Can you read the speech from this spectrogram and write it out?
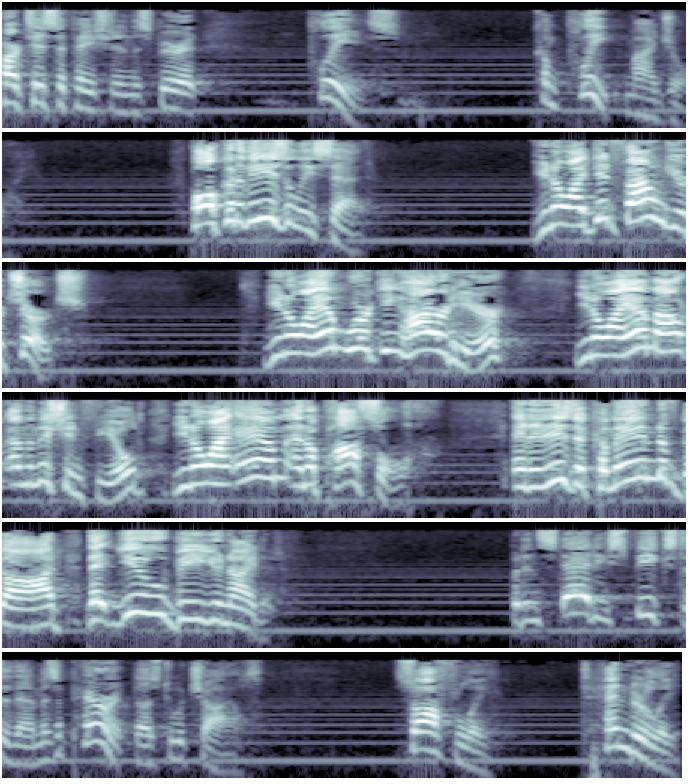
participation in the Spirit, please complete my joy. Paul could have easily said, You know, I did found your church. You know, I am working hard here. You know, I am out on the mission field. You know, I am an apostle. And it is a command of God that you be united. But instead, he speaks to them as a parent does to a child softly, tenderly,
